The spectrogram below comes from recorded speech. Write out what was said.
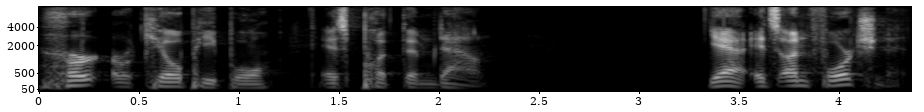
hurt or kill people is put them down. Yeah, it's unfortunate.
